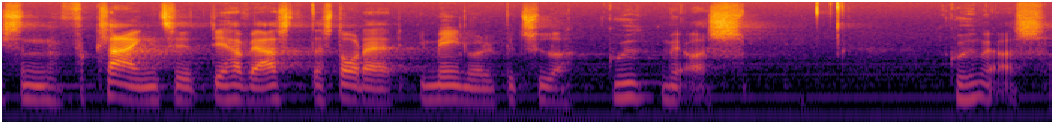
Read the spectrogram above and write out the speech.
i sådan forklaringen til det her vers, der står der, at Immanuel betyder Gud med os. Gud med os.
